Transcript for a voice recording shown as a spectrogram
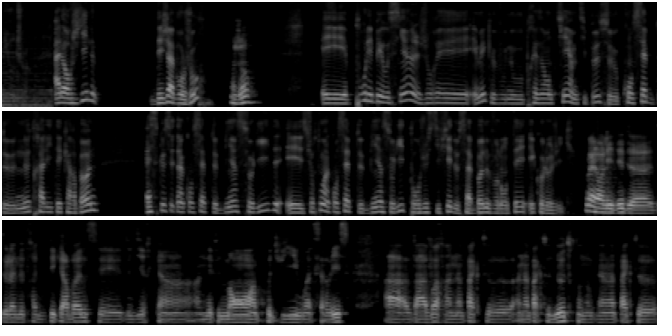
neutral. Alors Gilles, déjà bonjour. Bonjour. Et pour les Béotiens, j'aurais aimé que vous nous présentiez un petit peu ce concept de neutralité carbone. Est-ce que c'est un concept bien solide et surtout un concept bien solide pour justifier de sa bonne volonté écologique? Oui, alors l'idée de, la neutralité carbone, c'est de dire qu'un événement, un produit ou un service va avoir un impact, euh, un impact neutre, donc un impact euh,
